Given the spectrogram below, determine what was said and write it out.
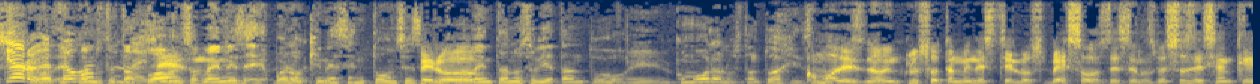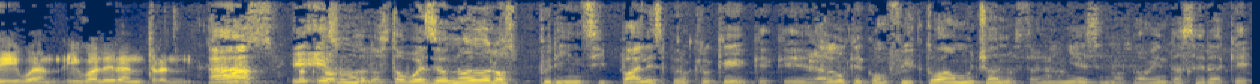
claro, No, las eh, cuando agujas te tatuaban. Sí, ese- bueno, que en ese entonces, Pero- en los 90, no se veía tanto eh, como ahora los tatuajes. ¿Cómo ¿no? des- no, incluso también este los besos, desde los besos decían que iban, igual eran tran- Ah, trans- eh, es uno de los tabúes, de uno de los principales, pero creo que, que- que algo que conflictuaba mucho a nuestra niñez en los noventas era que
